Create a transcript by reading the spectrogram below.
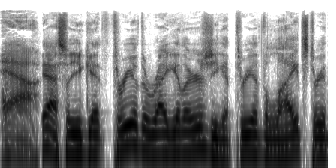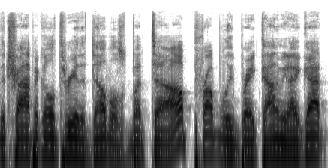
Yeah, Yeah, so you get three of the regulars, you get three of the lights, three of the tropical, three of the doubles. But uh, I'll probably break down. I mean, I got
